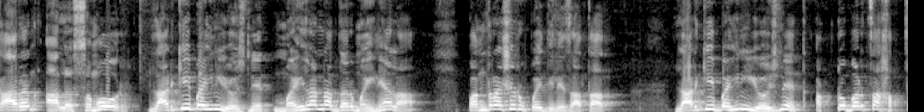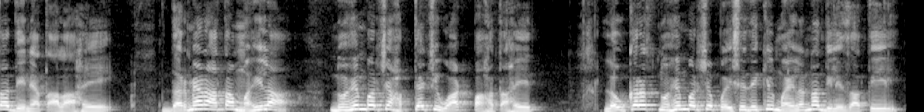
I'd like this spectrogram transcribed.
कारण आलं समोर. लाडकी बहीण योजनेत महिलांना दर महिन्याला पंधराशे रुपये दिले जातात. लाडकी बहीण योजनेत ऑक्टोबरचा हप्ता देण्यात आला आहे. दरम्यान आता महिला नोव्हेंबरच्या हप्त्याची वाट पाहत आहेत. लवकरच नोव्हेंबरचे पैसे देखील महिलांना दिले जातील.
